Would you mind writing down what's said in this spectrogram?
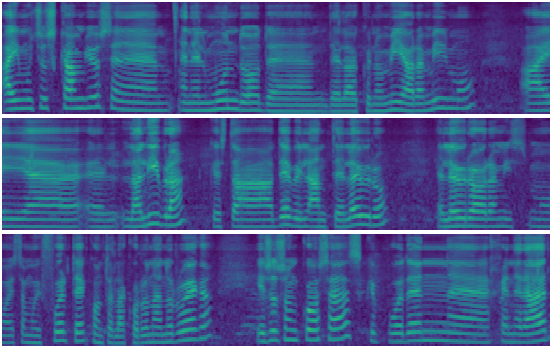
Hay muchos cambios en, el mundo de, la economía ahora mismo. Hay la libra, que está débil ante el euro, el euro ahora mismo está muy fuerte contra la corona noruega y eso son cosas que pueden eh, generar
